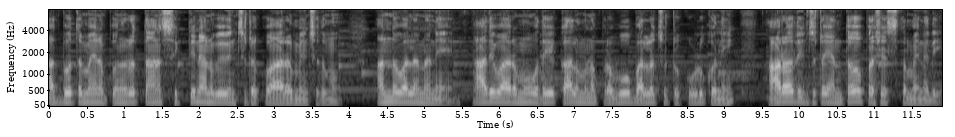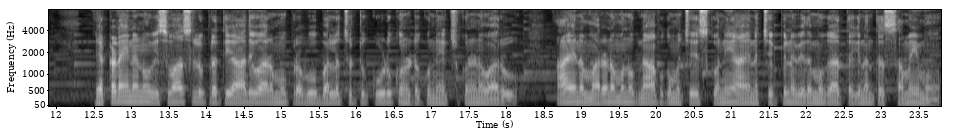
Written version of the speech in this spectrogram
అద్భుతమైన పునరుత్న శక్తిని అనుభవించుటకు ఆరంభించదము. అందువలననే ఆదివారము ఉదయకాలమున ప్రభు బల్ల చుట్టూ కూడుకొని ఆరాధించుట ఎంతో ప్రశస్తమైనది. ఎక్కడైనను విశ్వాసులు ప్రతి ఆదివారము ప్రభు బల్ల చుట్టూ కూడుకొనుటకు నేర్చుకుని వారు ఆయన మరణమును జ్ఞాపకము చేసుకొని ఆయన చెప్పిన విధముగా తగినంత సమయము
